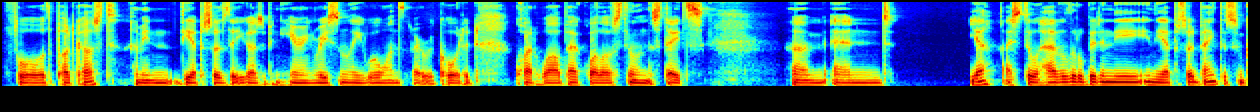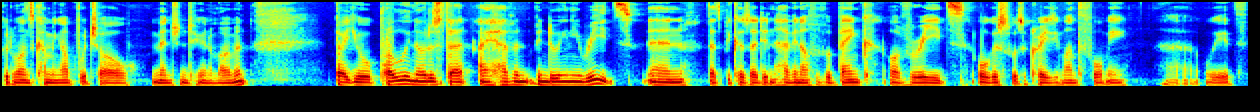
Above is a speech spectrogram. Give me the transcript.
for the podcast. I mean, the episodes that you guys have been hearing recently were ones that I recorded quite a while back while I was still in the States. Um, and yeah, I still have a little bit in the in the episode bank. There's some good ones coming up, which I'll mention to you in a moment. But you'll probably notice that I haven't been doing any reads, and that's because I didn't have enough of a bank of reads. August was a crazy month for me uh, with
